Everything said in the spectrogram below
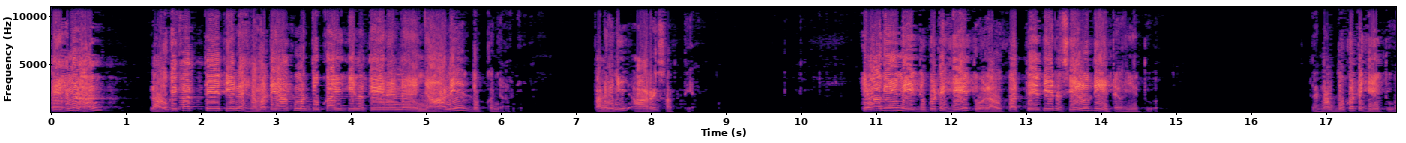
එහෙමනම් ලෞකිකත්වයේ තියෙන හැම දෙයක්ම දුකයි කියලා තේරෙන ඥානය දුක්ඛ ඥානය. පළවෙනි ආර්ය සත්‍යයි. ඒ වගේම මේ දුකට හේතුව ලෞකිකත්වයේ තියෙන සියලු දේට හේතුව. එහෙනම් දුකට හේතුව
